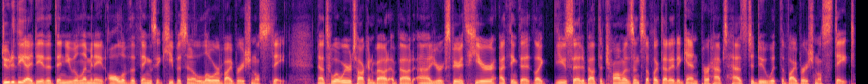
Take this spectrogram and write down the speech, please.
due to the idea that then you eliminate all of the things that keep us in a lower vibrational state. Now, to what we were talking about, about uh, your experience here, I think that, like you said about the traumas and stuff like that, it again perhaps has to do with the vibrational state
